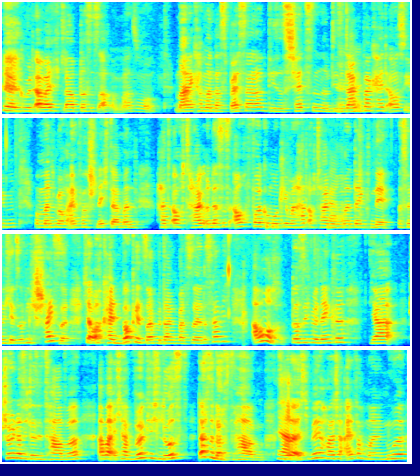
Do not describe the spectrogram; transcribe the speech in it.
ja gut, aber ich glaube, das ist auch immer so. Mal kann man das besser, dieses Schätzen und diese mhm. Dankbarkeit ausüben und manchmal auch einfach schlechter. Man hat auch Tage, und das ist auch vollkommen okay, man hat auch Tage, ja. wo man denkt, nee, das finde ich jetzt wirklich scheiße. Ich habe auch keinen Bock jetzt dafür dankbar zu sein. Das habe ich auch, dass ich mir denke, ja, schön, dass ich das jetzt habe, aber ich habe wirklich Lust, das und das zu haben. Ja. Oder ich will heute einfach mal nur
